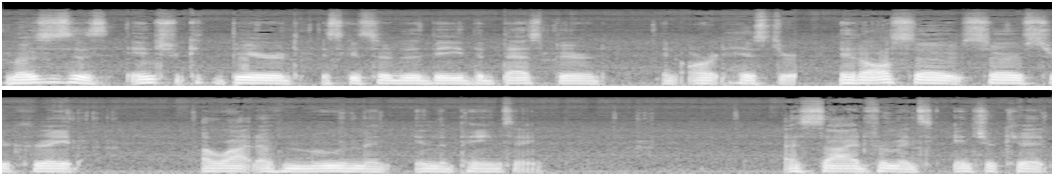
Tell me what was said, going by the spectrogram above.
Moses' intricate beard is considered to be the best beard in art history. It also serves to create a lot of movement in the painting, aside from its intricate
